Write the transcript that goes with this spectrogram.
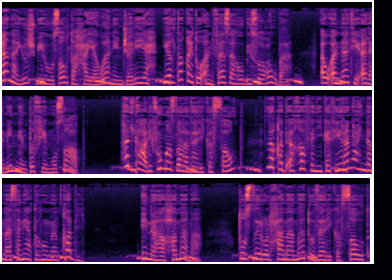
كان يشبه صوت حيوان جريح يلتقط أنفاسه بصعوبة أو انات ألم من طفل مصاب. هل تعرف مصدر ذلك الصوت؟ لقد أخافني كثيرا عندما سمعته من قبل. إنها حمامة. تصدر الحمامات ذلك الصوت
